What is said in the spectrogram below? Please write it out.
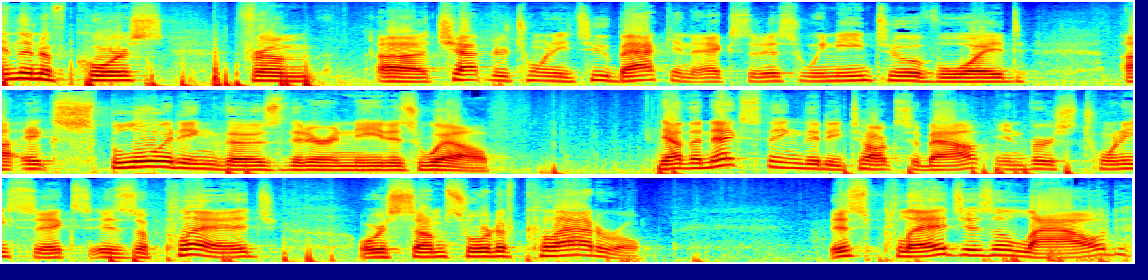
And then, of course, from uh, chapter 22 back in Exodus, we need to avoid uh, exploiting those that are in need as well. Now, the next thing that he talks about in verse 26 is a pledge or some sort of collateral. This pledge is allowed,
